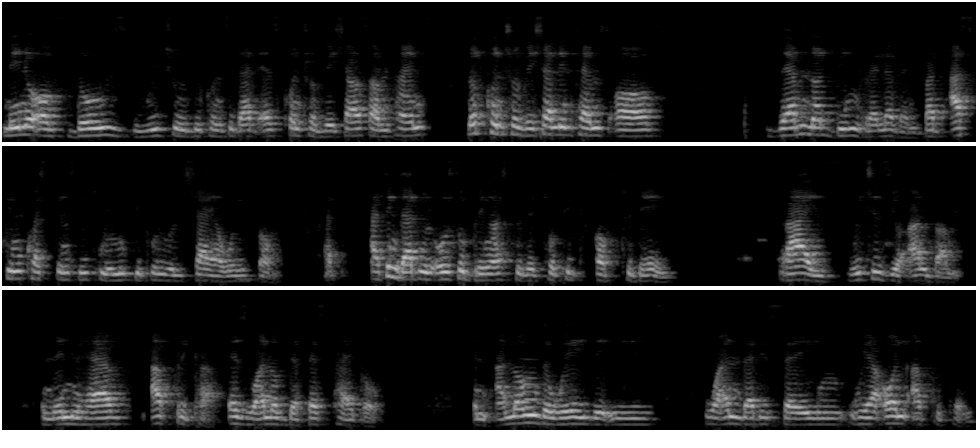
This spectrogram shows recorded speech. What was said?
many of those which will be considered as controversial sometimes, not controversial in terms of them not being relevant, but asking questions which many people will shy away from. I think that will also bring us to the topic of today Rise, which is your album. And then you have Africa as one of the first titles. And along the way, there is one that is saying, We are all Africans.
